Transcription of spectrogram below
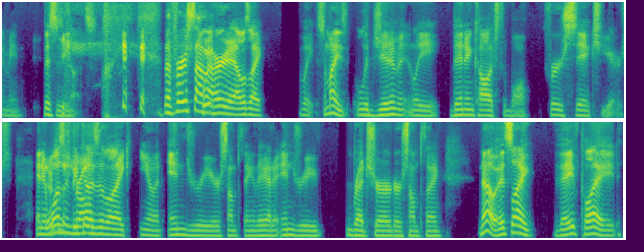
I mean this is nuts. the first time I heard it, I was like, wait, somebody's legitimately been in college football for six years. And it There's wasn't strong- because of like, you know, an injury or something. They had an injury red shirt or something. No, it's like they've played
